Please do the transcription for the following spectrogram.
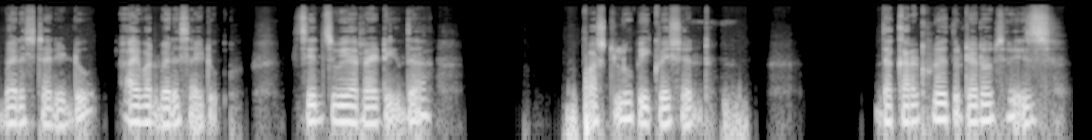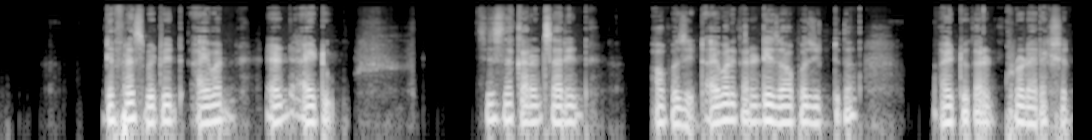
minus 10 into I1 minus I2 since we are writing the first loop equation the current flow through 10 ohms is difference between i1 and i2 since the currents are in opposite i1 current is opposite to the i2 current flow direction.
